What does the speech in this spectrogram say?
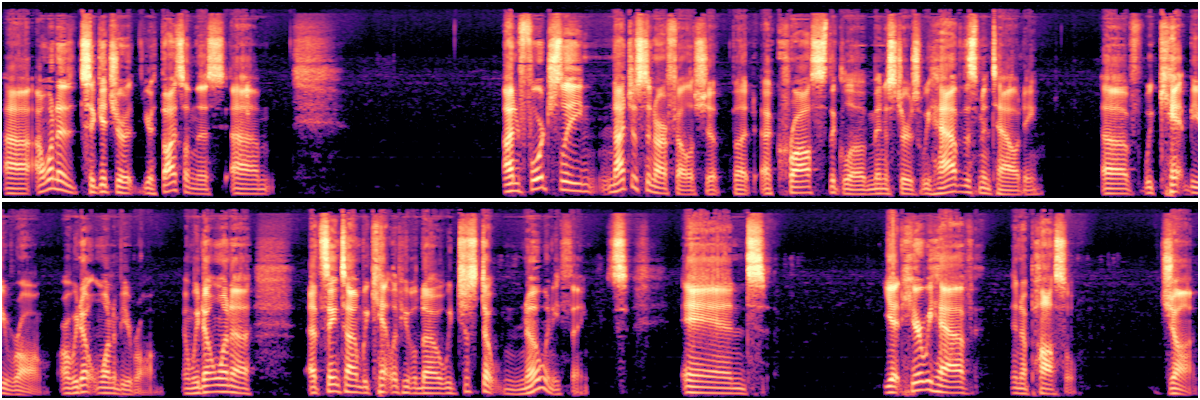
uh, I wanted to get your your thoughts on this. Um, unfortunately, not just in our fellowship, but across the globe, ministers, we have this mentality of we can't be wrong or we don't want to be wrong. And we don't want to, at the same time, we can't let people know we just don't know anything. And yet here we have an apostle, John,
